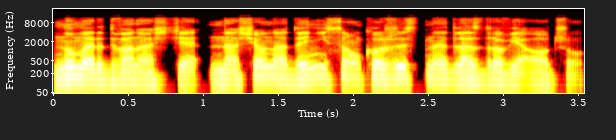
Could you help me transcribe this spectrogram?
Numer 12. Nasiona dyni są korzystne dla zdrowia oczu.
